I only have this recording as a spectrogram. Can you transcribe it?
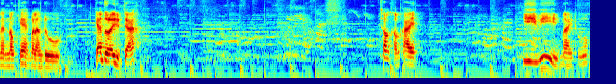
นั่นน้องแก้มกำลังดู แก้มดูอะไรอยู่จ๊ะ ช่องของใคร e v my tube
